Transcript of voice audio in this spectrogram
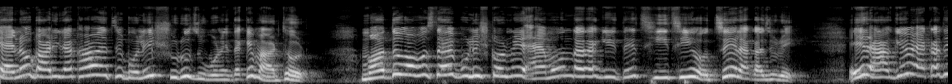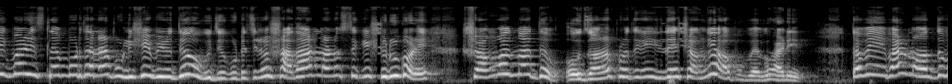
কেন গাড়ি রাখা হয়েছে বলেই শুরু যুবনেতাকে মারধর। মদ্যপ অবস্থায় পুলিশ কর্মীর এমন দাদাগিরিতে ছি ছি হচ্ছে এলাকা জুড়ে। এর আগেও একাধিকবার থানার পুলিশের বিরুদ্ধে অভিযোগ উঠেছিল। সাধারণ মানুষ থেকে শুরু করে সংবাদ মাধ্যম ও জনপ্রতিনিধিদের সঙ্গে অপব্যবহারের। তবে এবার মদ্যপ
